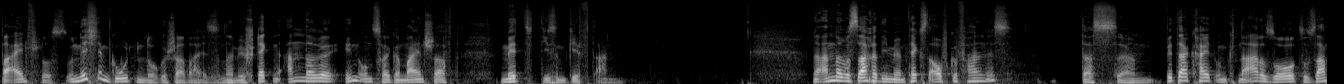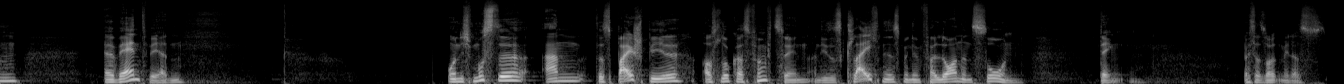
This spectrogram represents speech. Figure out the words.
beeinflusst. Und nicht im Guten logischerweise, sondern wir stecken andere in unserer Gemeinschaft mit diesem Gift an. Eine andere Sache, die mir im Text aufgefallen ist, dass ähm, Bitterkeit und Gnade so zusammen erwähnt werden, und ich musste an das Beispiel aus Lukas 15, an dieses Gleichnis mit dem verlorenen Sohn denken. Besser sollten wir das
